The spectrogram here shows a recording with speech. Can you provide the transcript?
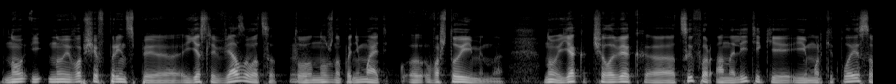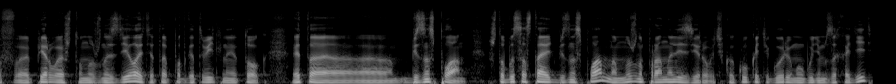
Но и, ну и вообще, в принципе, если ввязываться, то mm-hmm. нужно понимать, э, во что именно. Ну, я как человек э, цифр, аналитики и маркетплейсов, первое, что нужно сделать, это подготовительный итог. Это бизнес-план. Чтобы составить бизнес-план, нам нужно проанализировать, в какую категорию мы будем заходить,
